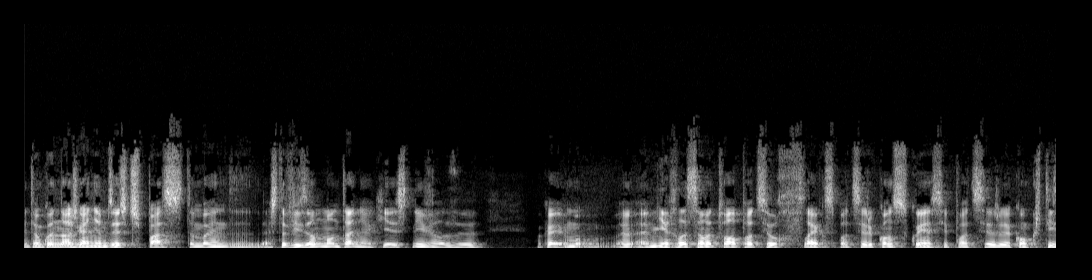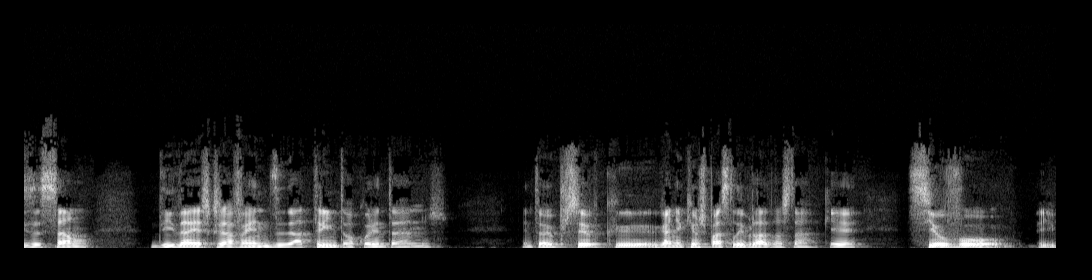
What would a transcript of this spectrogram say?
Então, quando nós ganhamos este espaço também, de, esta visão de montanha, aqui, este nível de. Ok, a, a, minha relação atual pode ser o reflexo, pode ser a consequência, pode ser a concretização de ideias que já vêm de há 30 ou 40 anos. Então, eu percebo que ganho aqui um espaço de liberdade, lá está. Que é se eu vou e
